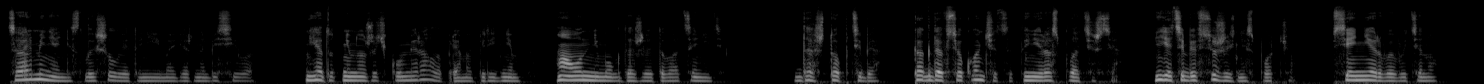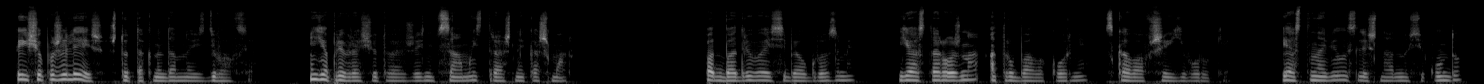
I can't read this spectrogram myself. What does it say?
Царь меня не слышал, и это неимоверно бесило. Я тут немножечко умирала прямо перед ним, а он не мог даже этого оценить. «Да чтоб тебя! Когда все кончится, ты не расплатишься. Я тебе всю жизнь испорчу. Все нервы вытяну. Ты еще пожалеешь, что так надо мной издевался. Я превращу твою жизнь в самый страшный кошмар. Подбадривая себя угрозами, я осторожно отрубала корни, сковавшие его руки, и остановилась лишь на одну секунду,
